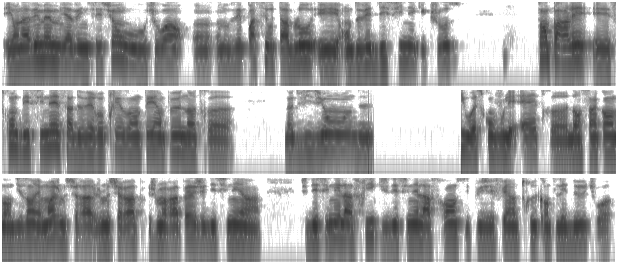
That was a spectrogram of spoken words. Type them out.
et on avait même, il y avait une session où, tu vois, on, on nous faisait passer au tableau et on devait dessiner quelque chose sans parler. Et ce qu'on dessinait, ça devait représenter un peu notre, euh, notre vision de où est-ce qu'on voulait être euh, dans 5 ans, dans 10 ans. Et moi, je me, suis, je me, suis, je me rappelle, j'ai dessiné un, j'ai dessiné l'Afrique, j'ai dessiné la France, et puis j'ai fait un truc entre les deux, tu vois.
